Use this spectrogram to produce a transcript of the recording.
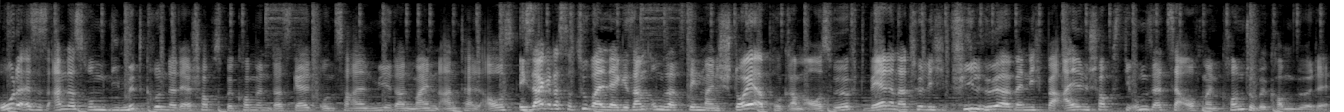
Oder es ist andersrum, die Mitgründer der Shops bekommen das Geld und zahlen mir dann meinen Anteil aus. Ich sage das dazu, weil der Gesamtumsatz, den mein Steuerprogramm auswirft, wäre natürlich viel höher, wenn ich bei allen Shops die Umsätze auf mein Konto bekommen würde.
